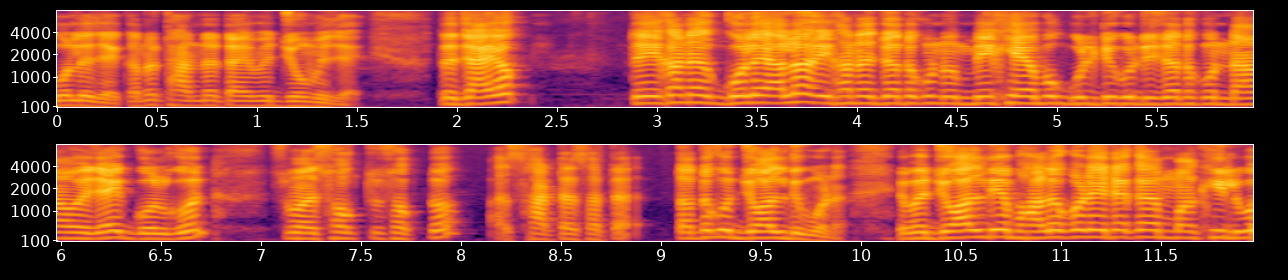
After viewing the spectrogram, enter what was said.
গলে যায় কারণ ঠান্ডা টাইমে জমে যায়। তো যাই হোক, তো এখানে গলে গেলো এখানে যতক্ষণ মেখে যাব, গুলটি গুলটি যতক্ষণ না হয়ে যায়, গোল গোল সময় শক্ত শক্ত, আর সাটা সাটা, ততক্ষণ জল দিব না। এবার জল দিয়ে ভালো করে এটাকে মাখিয়ে নেব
